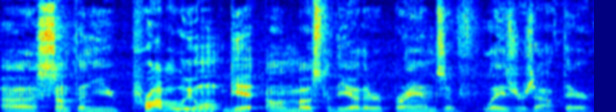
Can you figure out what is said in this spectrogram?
Uh, something you probably won't get on most of the other brands of lasers out there.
